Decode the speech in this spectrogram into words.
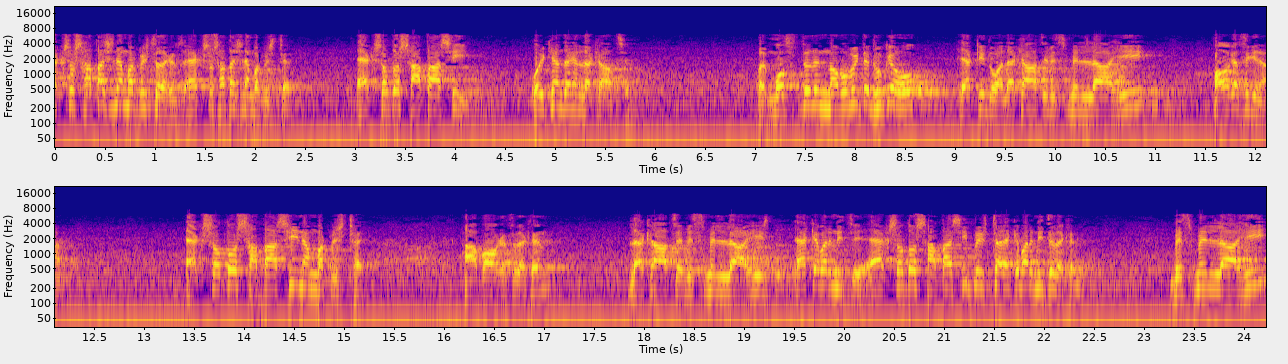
একশো সাতাশি নাম্বার পৃষ্ঠা দেখেন, একশো সাতাশি নাম্বার পৃষ্ঠায় একশত সাতাশি। ওইখানে দেখেন লেখা আছে। ওই মসজিদের নবমীতে ঢুকেও একই দোয়া, লেখা আছে, বিসমিল্লাহি। পাওয়া গেছে কিনা? একশত সাতাশি নাম্বার পৃষ্ঠায়। হ্যাঁ পাওয়া গেছে, দেখেন। লেখা আছে, বিসমিল্লাহি। একেবারে নিচে, একশত সাতাশি পৃষ্ঠার একেবারে নিচে দেখেন। বিসমিল্লাহি।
